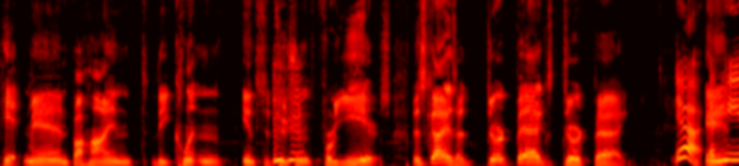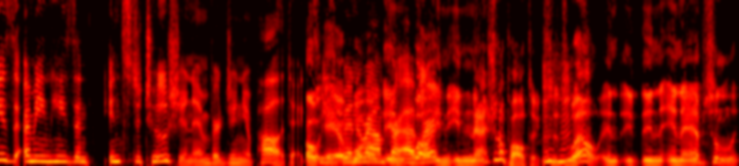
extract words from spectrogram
hitman behind the Clinton institution Mm-hmm. for years. This guy is a dirtbag's dirtbag. Yeah, and, And- he's I mean he's an institution in Virginia politics. he's yeah, He's been well, around in, forever. Well, in, in national politics as Mhm. well, in, in in absolutely.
